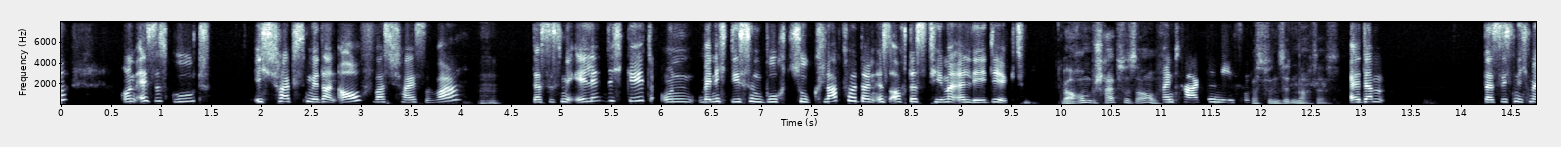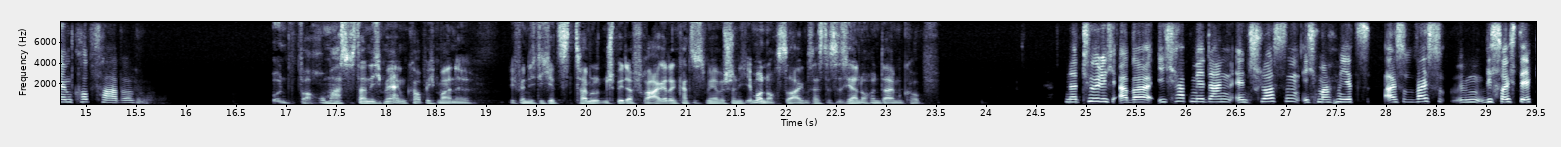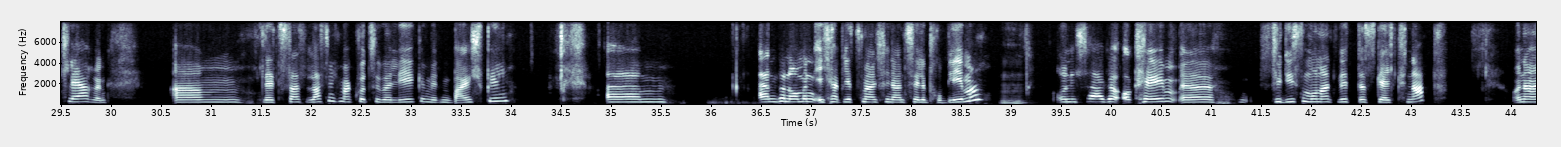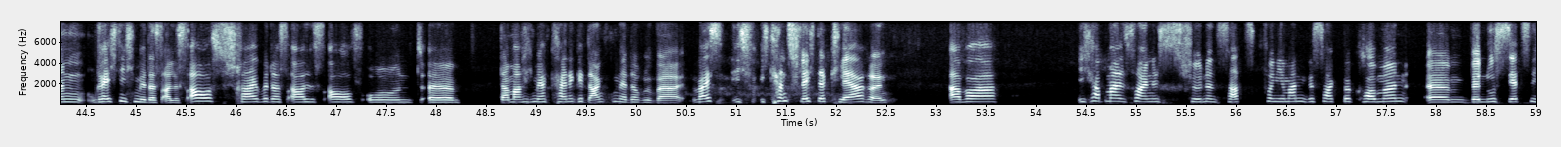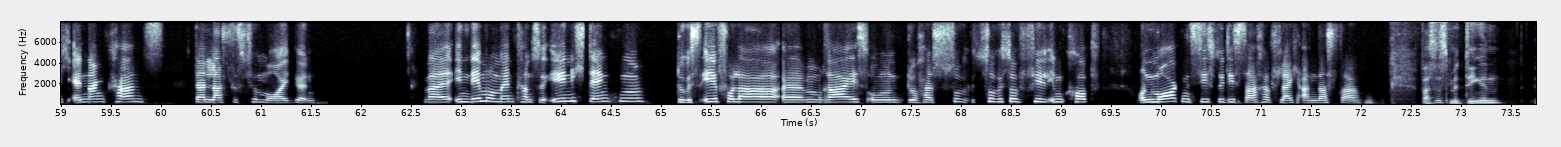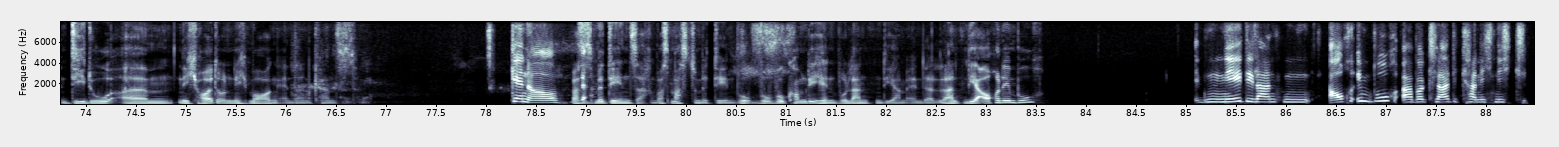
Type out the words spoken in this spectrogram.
und es ist gut. Ich schreibe es mir dann auf, was scheiße war, Mhm. dass es mir elendig geht und wenn ich diesen Buch zuklappe, dann ist auch das Thema erledigt. Warum schreibst du es auf? Ein Tag genießen. Was für einen Sinn macht das? Äh, dann, dass ich es nicht mehr im Kopf habe. Und warum hast du es dann nicht mehr im Kopf? Ich meine, wenn ich dich jetzt zwei Minuten später frage, dann kannst du es mir ja wahrscheinlich immer noch sagen. Das heißt, es ist ja noch in deinem Kopf. Natürlich, aber ich habe mir dann entschlossen, ich mache mir jetzt, also weißt du, wie soll ich es dir erklären? Ähm, let's, lass, mich mal kurz überlegen mit einem Beispiel. Ähm, angenommen, ich habe jetzt mal finanzielle Probleme Mhm. und ich sage, okay, äh, für diesen Monat wird das Geld knapp. Und dann rechne ich mir das alles aus, schreibe das alles auf und äh, da mache ich mir keine Gedanken mehr darüber. Weißt, ich, ich kann es schlecht erklären, aber ich habe mal so einen schönen Satz von jemandem gesagt bekommen, ähm, wenn du es jetzt nicht ändern kannst, dann lass es für morgen. Weil in dem Moment kannst du eh nicht denken, du bist eh voller ähm, Reis und du hast so, sowieso viel im Kopf und morgen siehst du die Sache vielleicht anders da. Was ist mit Dingen, die du ähm, nicht heute und nicht morgen ändern kannst? Genau. Was ist mit den Sachen? Was machst du mit denen? Wo, wo, wo kommen die hin? Wo landen die am Ende? Landen die auch in dem Buch? Nee, die landen auch im Buch, aber klar, die kann ich nicht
